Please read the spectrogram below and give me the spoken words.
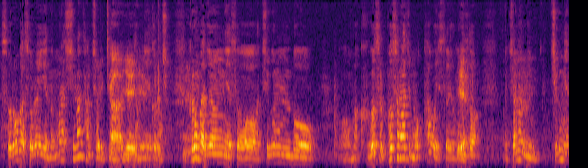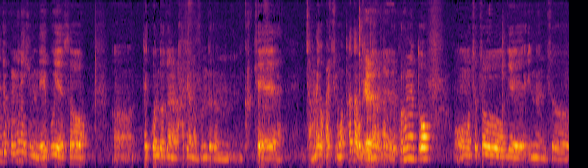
서로가 서로에게 너무나 심한 상처를 입히고 아, 예, 예. 당내에서 그렇죠. 예. 그런 과정에서 지금도 어, 막 그것을 벗어나지 못하고 있어요. 예. 그래서 저는 지금 현재 국민의힘 내부에서 어, 대권 도전을 하려는 분들은 그렇게 장래가 밝지 못하다고 예, 생각을 예. 하고요. 그러면 또 어, 저쪽에 있는 저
